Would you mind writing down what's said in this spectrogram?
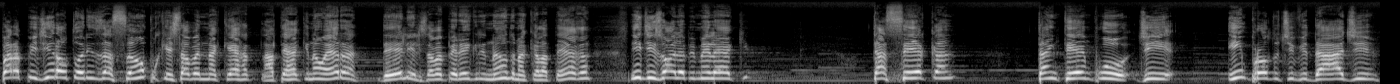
Para pedir autorização, porque estava na terra, na terra que não era dele, ele estava peregrinando naquela terra. E diz: Olha, Abimeleque, está seca, está em tempo de improdutividade,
